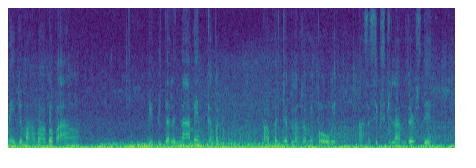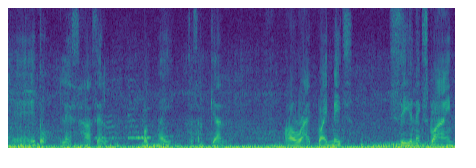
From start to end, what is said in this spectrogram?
medyo mahaba-haba pa ang pipitalan namin kapag papadjak lang kami pa uwi. Nasa 6 kilometers din. Eh, ito, less hassle pag may sasakyan. Alright, grind mates. See you next grind.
